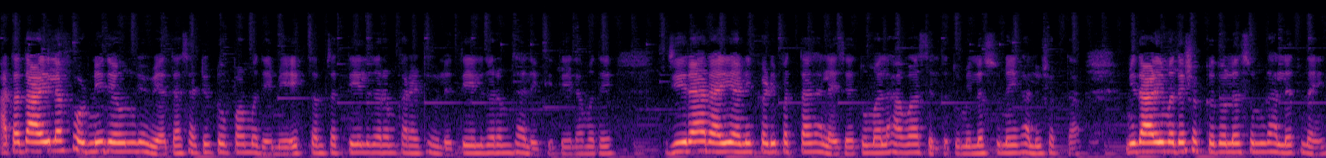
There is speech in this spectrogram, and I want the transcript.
आता डाळीला फोडणी देऊन घेऊया. त्यासाठी टोपामध्ये मी एक चमचा तेल गरम करायला ठेवले तेल गरम झाले की तेलामध्ये जिरा राई आणि कढीपत्ता घालायचा आहे तुम्हाला हवं असेल तर तुम्ही लसूणही घालू शकता. मी डाळीमध्ये शक्यतो लसूण घालत नाही.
